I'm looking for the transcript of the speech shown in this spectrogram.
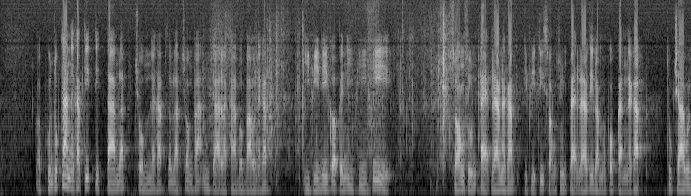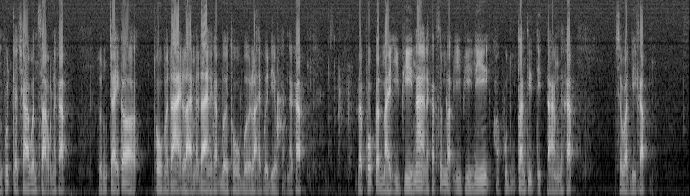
ขอบคุณทุกท่านนะครับ ที่ติดตามรับชมนะครับสำหรับช่องพระลุงจ่าราคาเบาๆนะครับ EP นี้ก็เป็น EP ที่ 208 แล้วนะครับ EP ที่ 208 แล้วที่เรามาพบกันนะครับ ทุกเช้าวันพุธกับเช้าวันเสาร์นะครับ สนใจก็โทรมาได้ไลน์มาได้นะครับ เบอร์โทรเบอร์ไลน์เบอร์เดียวกันนะครับ แล้วพบกันใหม่ EP หน้านะครับสำหรับ EP นี้ขอบคุณทุกท่านที่ติดตามนะครับ สวัสดีครับ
